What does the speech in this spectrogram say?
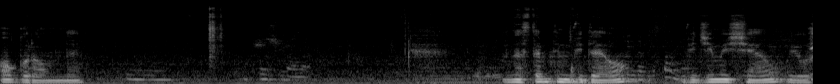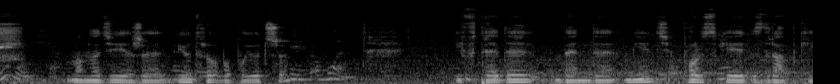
ogromny. W następnym wideo widzimy się już, mam nadzieję, że jutro albo pojutrze. I wtedy będę mieć polskie zdrabki.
